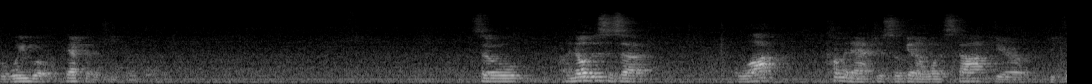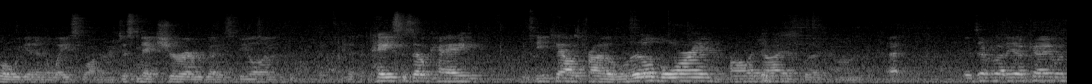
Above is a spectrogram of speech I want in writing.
But we will definitely keep informed. So I know this is a, a lot coming at you, so again, I want to stop here before we get into wastewater, and just make sure everybody's feeling that the pace is okay, the detail is probably a little boring, I apologize, but, Is everybody okay with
